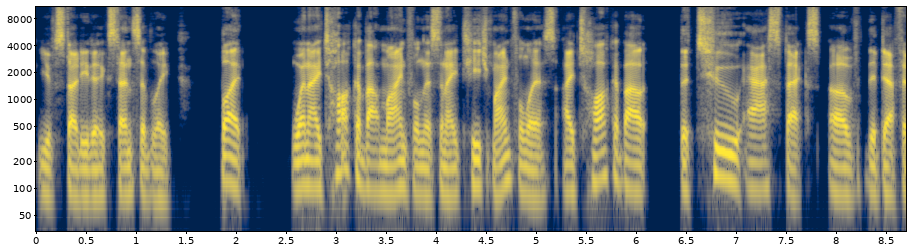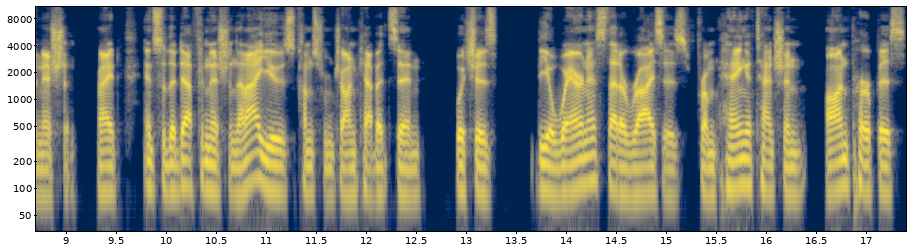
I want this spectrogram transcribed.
you've studied it extensively. But when I talk about mindfulness and I teach mindfulness, I talk about the two aspects of the definition, right? And so the definition that I use comes from Jon Kabat-Zinn, which is the awareness that arises from paying attention on purpose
